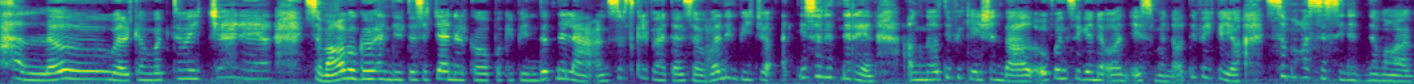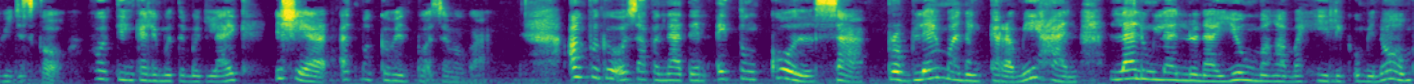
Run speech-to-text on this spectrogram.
Hello! Welcome back to my channel! Sa mga baguhan dito sa channel ko, pakipindot na lang ang subscribe button sa baba ng video at isunod na rin ang notification bell upang sa ganoon is ma-notify kayo sa mga susunod na mga videos ko. Huwag din kalimutan mag-like, i-share at mag-comment po sa baba. Ang pag-uusapan natin ay tungkol sa problema ng karamihan, lalong-lalo na yung mga mahilig uminom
